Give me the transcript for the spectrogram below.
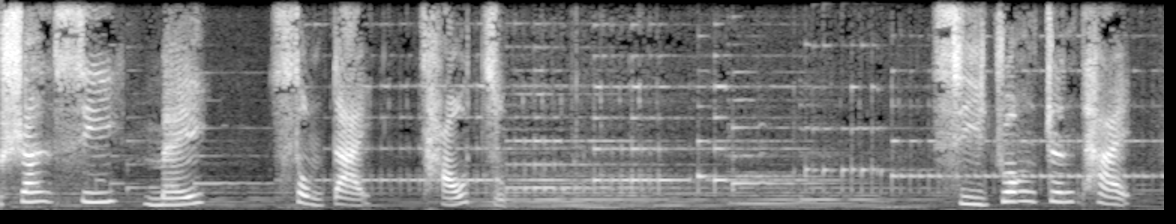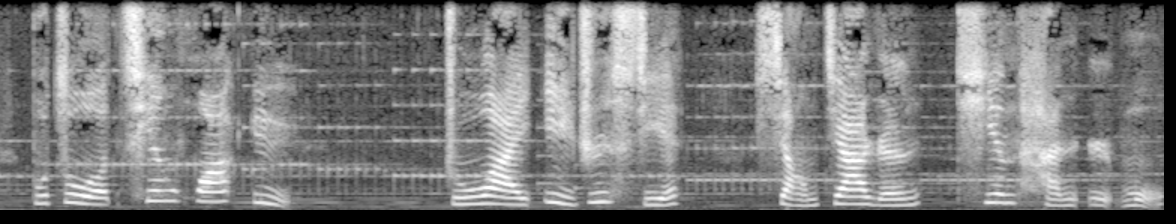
山西梅，宋代，曹祖。喜妆珍态，不作千花玉。竹外一枝斜，想佳人天寒日暮。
